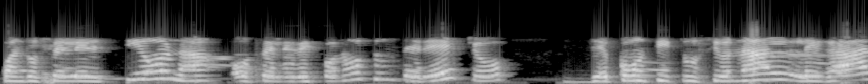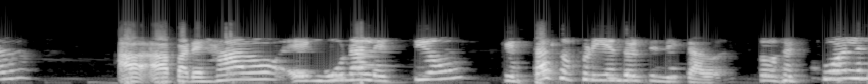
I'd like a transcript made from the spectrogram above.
cuando se lesiona o se le desconoce un derecho constitucional legal aparejado en una lesión que está sufriendo el sindicato. Entonces, ¿cuál es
